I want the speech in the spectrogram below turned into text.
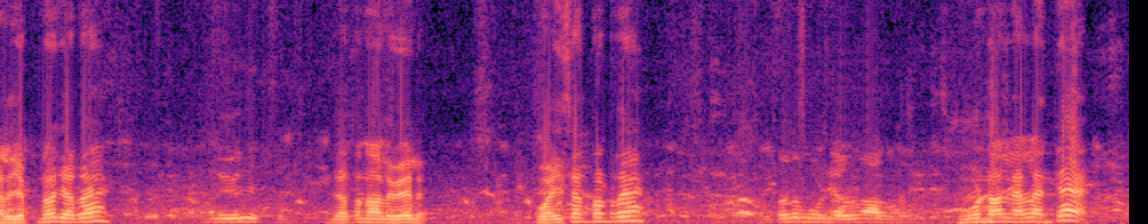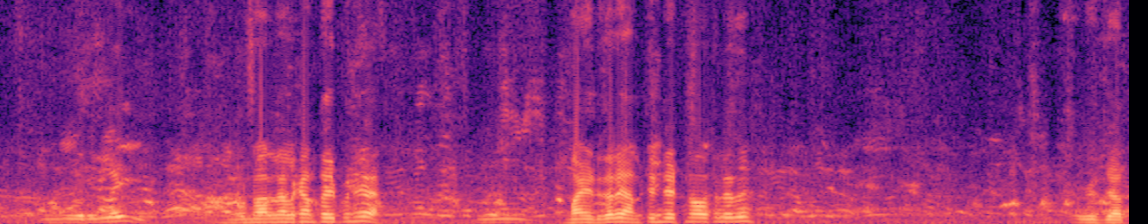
ఎలా చెప్తున్నావు జత? జత నాలుగు వేలు. వయసు ఎంత ఉంటుంది? మూడు నెలలు నాలుగు నెలలు. మూడు నాలుగు నెలలు అంతే? మూడు నాలుగు నెలలకి అంత అయిపోయినాయి? మా ఇంటి దగ్గర ఎంత ఇంటి ఎట్టిన అవుతలేదు? ఇవి జత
